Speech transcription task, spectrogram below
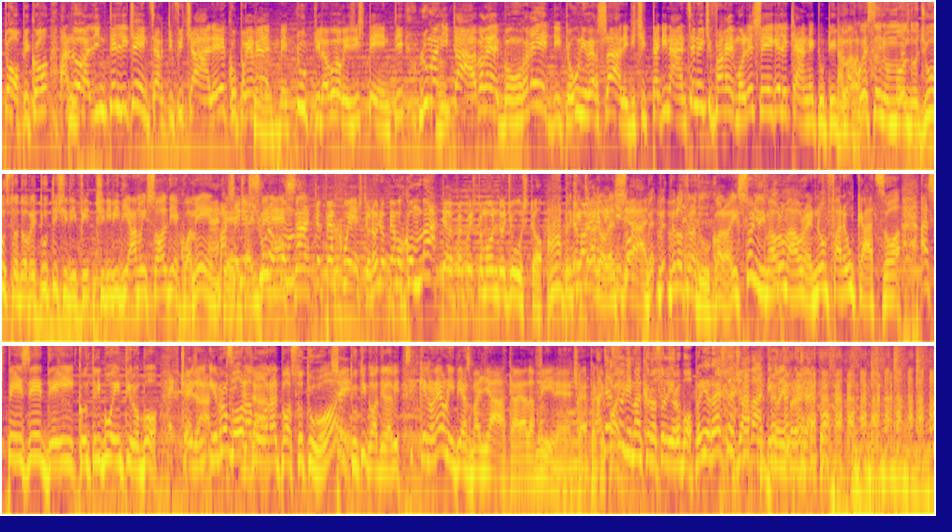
utopico, allora l'intelligenza artificiale coprirebbe tutti i lavori esistenti, l'umanità avrebbe un reddito universale di cittadinanza e noi ci faremmo le seghe e le canne tutti i Eh, giorni. ma questo in un mondo giusto dove tutti ci, difi- ci dividiamo i soldi equamente. Ma se cioè nessuno benessere- combatte per questo, noi dobbiamo combattere per questo mondo giusto. Ah, perché tra- allora, so- ve, ve- lo traduco. Allora, il sogno di Mauro Mauro è non fare un cazzo a spese dei contribuenti robot. Cioè, esatto, il, il robot esatto. lavora al posto tuo Sì. e tu ti godi la vita. Che non è un'idea sbagliata, eh, alla fine. Cioè, perché Adesso poi. gli mancano solo i robot, per il resto è già va avanti con il progetto.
